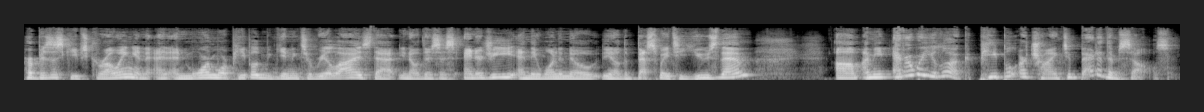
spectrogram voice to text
her business keeps growing, and, and, and more and more people are beginning to realize that, you know, there's this energy and they want to know, you know, the best way to use them. Um, I mean, everywhere you look, people are trying to better themselves.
